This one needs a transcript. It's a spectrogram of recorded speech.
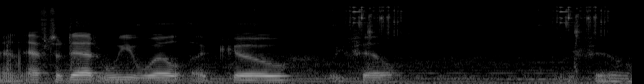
And after that we will uh, go refill. Refill.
